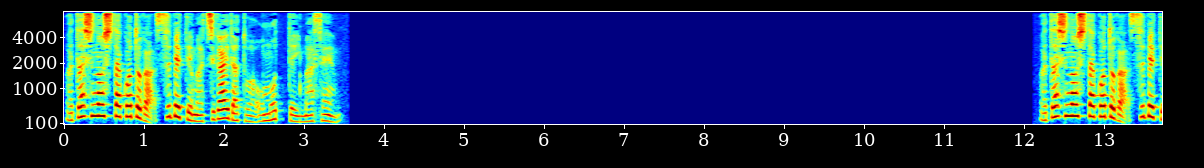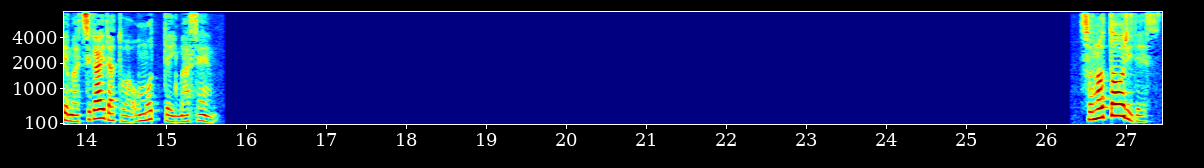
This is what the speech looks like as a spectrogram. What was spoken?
私のしたことがすべて間違いだとは思っていません。私のしたことがすべて間違いだとは思っていません。その通りです。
